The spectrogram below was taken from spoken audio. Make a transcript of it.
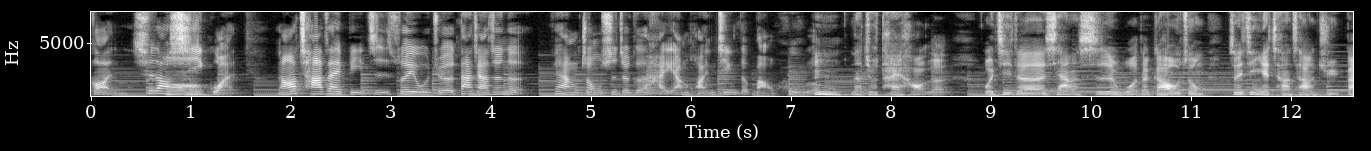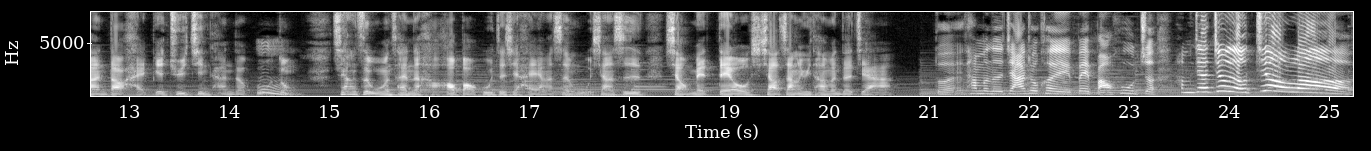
管，吃到吸管，然后插在鼻子，所以我觉得大家真的。非常重视这个海洋环境的保护了。嗯，那就太好了。我记得像是我的高中最近也常常举办到海边去净滩的活动，这样子我们才能好好保护这些海洋生物，像是小 m e d l 小章鱼他们的家。对，他们的家就可以被保护着，他们家就有救了。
